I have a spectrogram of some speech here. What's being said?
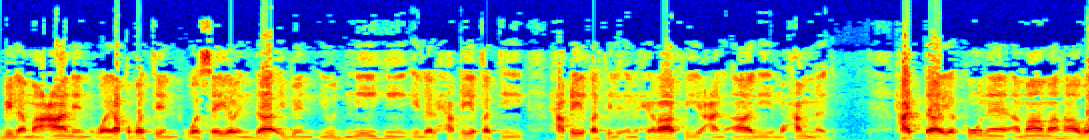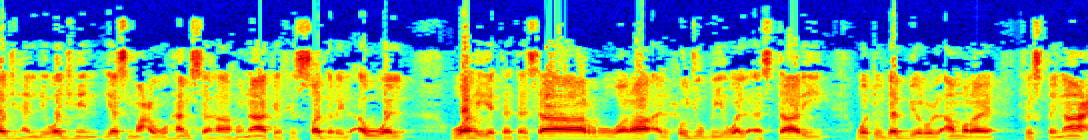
بلمعان ويقظة وسير دائب يدنيه إلى الحقيقة حقيقة الانحراف عن آل محمد. حتى يكون أمامها وجها لوجه يسمع همسها هناك في الصدر الأول وهي تتسار وراء الحجب والأستار وتدبر الأمر في اصطناع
